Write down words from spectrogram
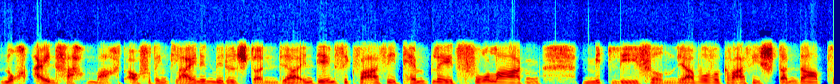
noch einfacher macht, auch für den kleinen Mittelstand, ja, indem sie quasi Templates, Vorlagen mitliefern, ja, wo wir quasi Standard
